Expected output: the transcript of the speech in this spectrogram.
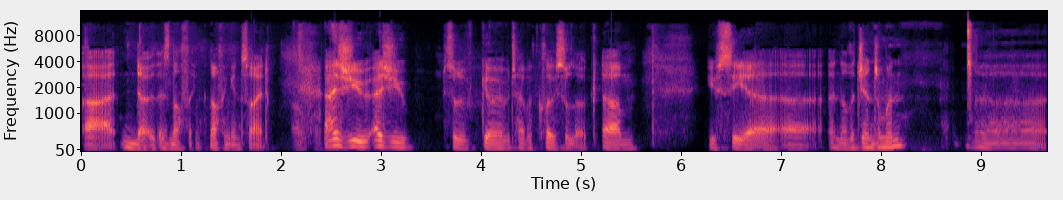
Uh, no, there's nothing, nothing inside. Okay. As you as you sort of go over to have a closer look, um, you see a, a, another gentleman uh,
